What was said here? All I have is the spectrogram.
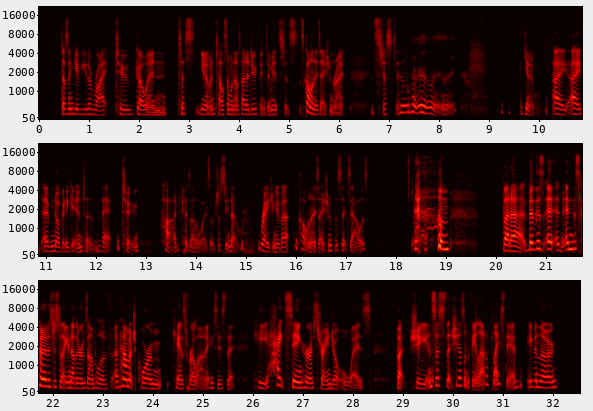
doesn't give you the right to go in to you know and tell someone else how to do things. I mean, it's it's, it's colonization, right? It's just you know, I I I'm not going to get into that too hard because otherwise I'll just end up raging about colonization for six hours. um, but uh, but this and this kind of is just like another example of of how much Coram cares for Alanna. He says that he hates seeing her a stranger always, but she insists that she doesn't feel out of place there, even though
